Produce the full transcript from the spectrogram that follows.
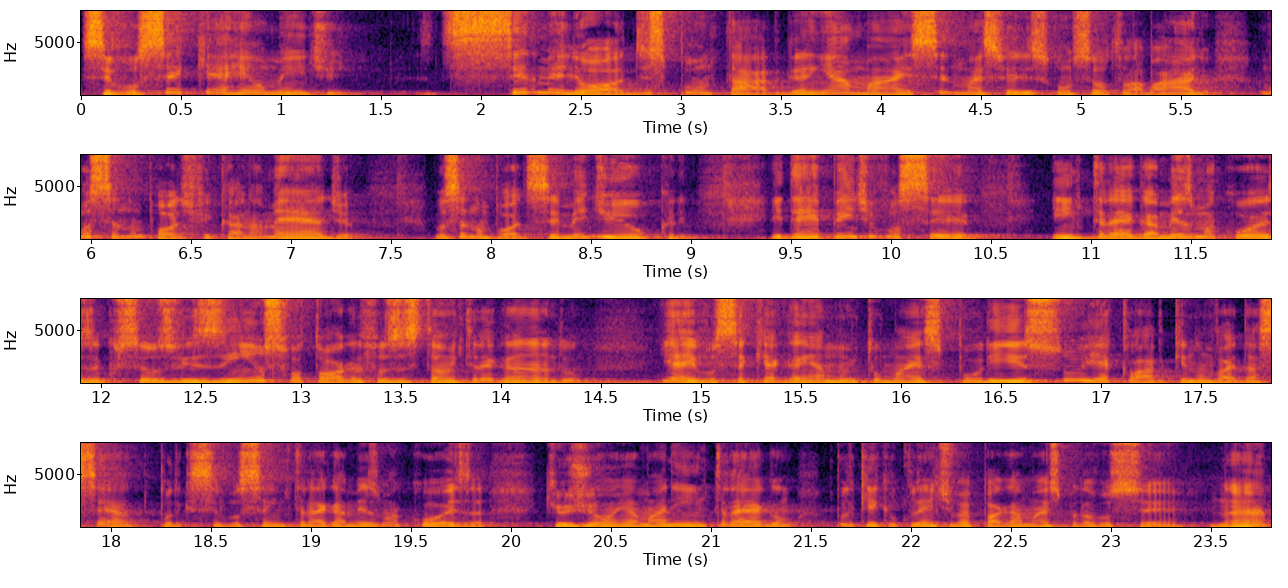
Se você quer realmente ser melhor, despontar, ganhar mais, ser mais feliz com o seu trabalho, você não pode ficar na média. Você não pode ser medíocre. E de repente você entrega a mesma coisa que os seus vizinhos fotógrafos estão entregando, e aí você quer ganhar muito mais por isso, e é claro que não vai dar certo, porque se você entrega a mesma coisa que o João e a Maria entregam, por que, que o cliente vai pagar mais para você? Né?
